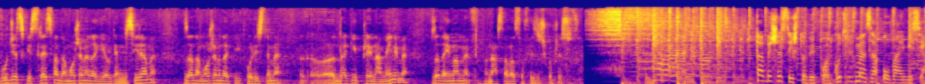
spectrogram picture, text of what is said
буџетски средства да можеме да ги организираме, за да можеме да ги користиме, да ги пренамениме, за да имаме настава со физичко присуство. Тоа беше се што ви подготвивме за оваа емисија.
